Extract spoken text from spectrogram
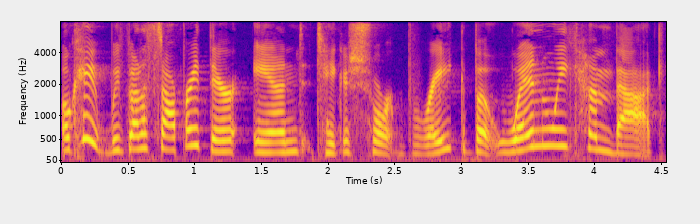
Okay, we've got to stop right there and take a short break. But when we come back,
